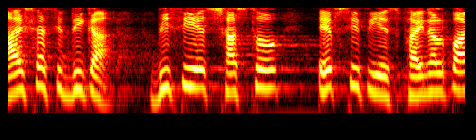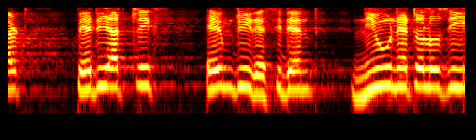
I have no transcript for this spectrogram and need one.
আয়শা সিদ্দিকা বিসিএস স্বাস্থ্য FCPS final part paediatrics MD resident neonatology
